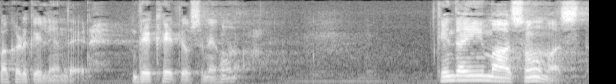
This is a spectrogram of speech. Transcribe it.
ਪਕੜ ਕੇ ਲੈਂਦੇ ਨੇ। ਦੇਖੇ ਤੇ ਉਸਨੇ ਹੋਣਾ। ਕਹਿੰਦਾ, ਇਹ ਮਾਸੂਮ ਅਸਤ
